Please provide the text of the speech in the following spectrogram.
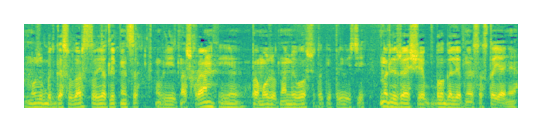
может быть, государство и откликнется увидеть наш храм и поможет нам его все-таки привести в надлежащее благолепное состояние.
